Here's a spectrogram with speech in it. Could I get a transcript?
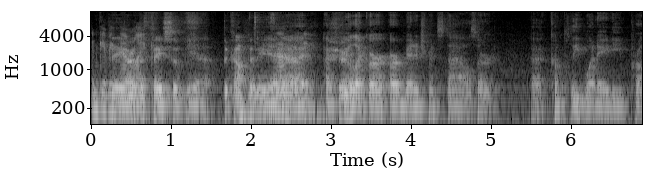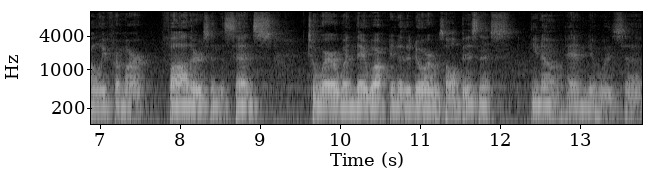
and giving They them are like the face of Yeah. the company. Yeah. Exactly. I, I Sure. feel like our, our management styles are a complete 180 probably from our fathers in the sense to where when they walked into the door it was all business, you know, and it was uh,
